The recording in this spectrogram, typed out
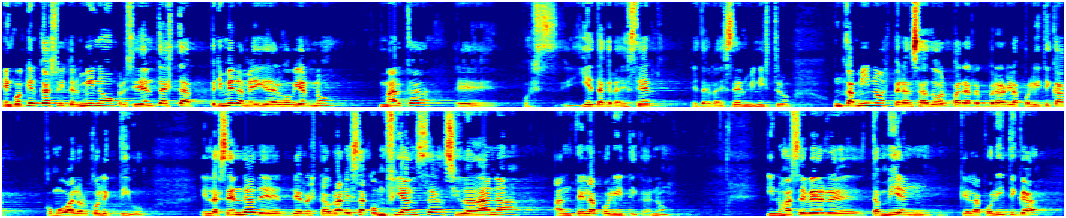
En cualquier caso, y termino, Presidenta, esta primera medida del Gobierno marca, eh, pues, y es de agradecer, es de agradecer, ministro, un camino esperanzador para recuperar la política como valor colectivo, en la senda de, restaurar esa confianza ciudadana ante la política, ¿no? Y nos hace ver eh, también que la política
